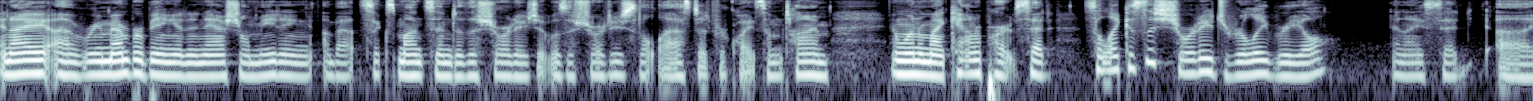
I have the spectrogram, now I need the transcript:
And I uh, remember being at a national meeting about six months into the shortage. It was a shortage that lasted for quite some time. And one of my counterparts said, So, like, is this shortage really real? And I said, uh,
